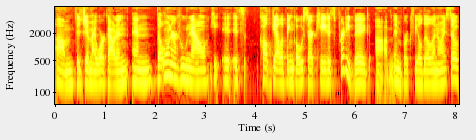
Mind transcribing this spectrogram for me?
um, the gym I work out in, and the owner who now he, it, it's called Galloping Ghost Arcade. It's pretty big um, in Brookfield, Illinois. So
